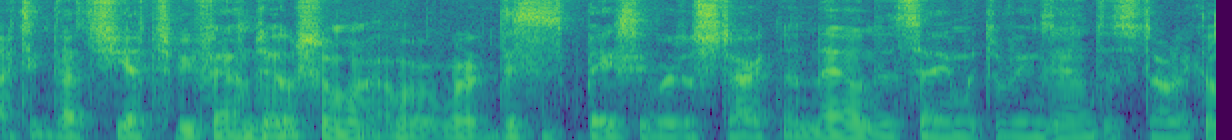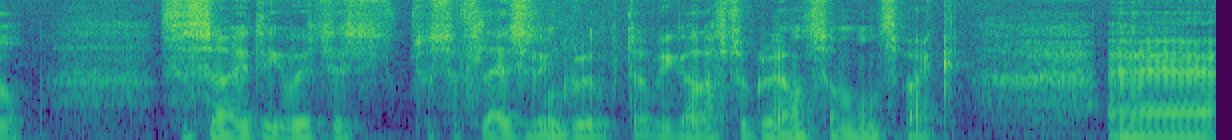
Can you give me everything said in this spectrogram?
I think that's yet to be found out. From where, where, where this is basically we're just starting it now, and the same with the Ringsend Historical Society, which is just a fledgling group that we got off the ground some months back. Uh,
